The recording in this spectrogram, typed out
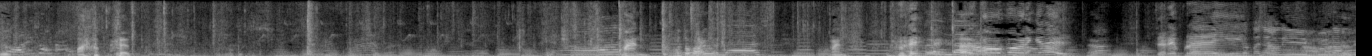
Eh. Man, Motor man. Aku. Jare prei. Katanya libur kamu.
